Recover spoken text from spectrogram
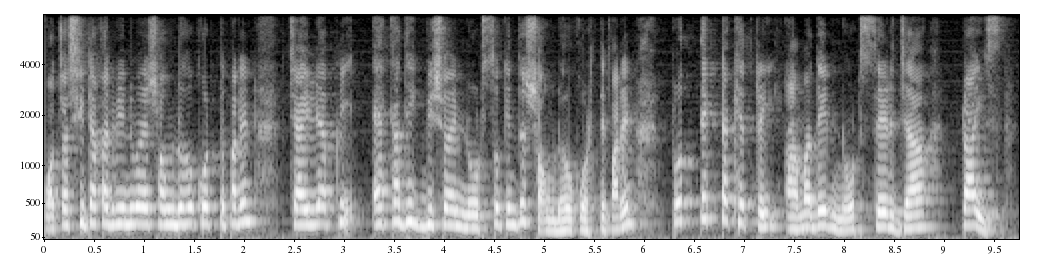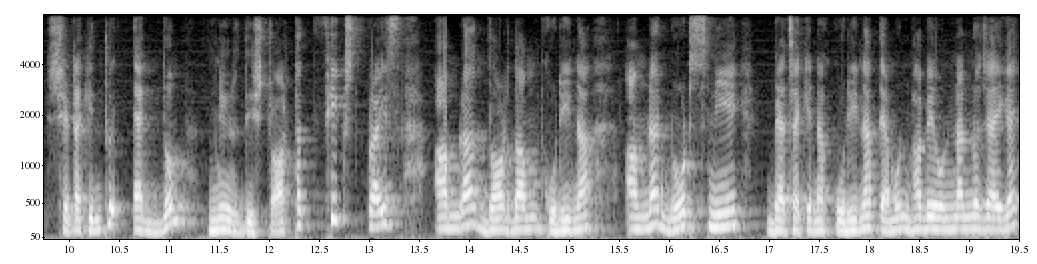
পঁচাশি টাকার বিনিময়ে সংগ্রহ করতে পারেন, চাইলে আপনি একাধিক বিষয়ের নোটসও কিন্তু সংগ্রহ করতে পারেন। প্রত্যেকটা ক্ষেত্রেই আমাদের নোটসের যা প্রাইস, সেটা কিন্তু একদম নির্দিষ্ট। অর্থাৎ ফিক্সড প্রাইস আমরা দরদাম করি না, আমরা নোটস নিয়ে বেচা কেনা করি না, তেমনভাবে অন্যান্য জায়গায়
